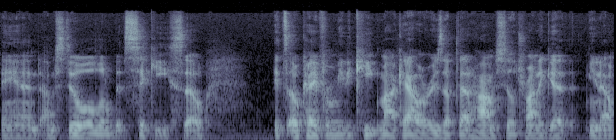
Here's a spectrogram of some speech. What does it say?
and I'm still a little bit sicky. So it's okay for me to keep my calories up that high. I'm still trying to get, you know,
